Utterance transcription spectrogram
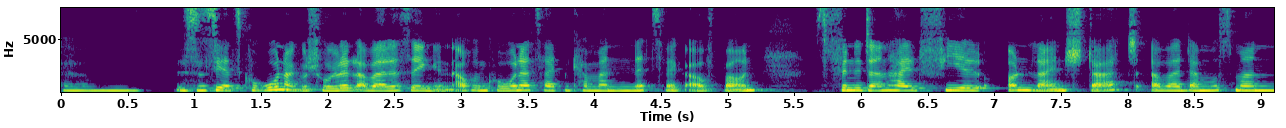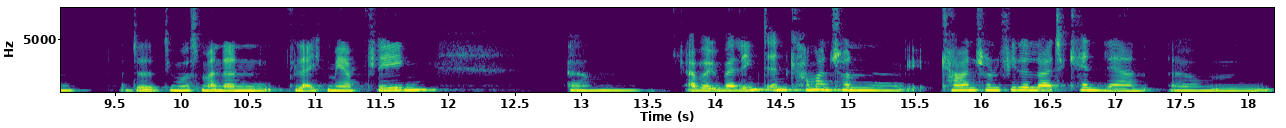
Ähm, es ist jetzt Corona geschuldet, aber deswegen auch in Corona-Zeiten kann man ein Netzwerk aufbauen. Es findet dann halt viel online statt, aber da muss man, die muss man dann vielleicht mehr pflegen. Ähm, aber über LinkedIn kann man schon, kann man schon viele Leute kennenlernen, ähm,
